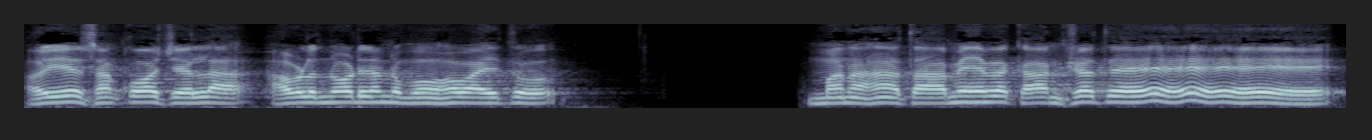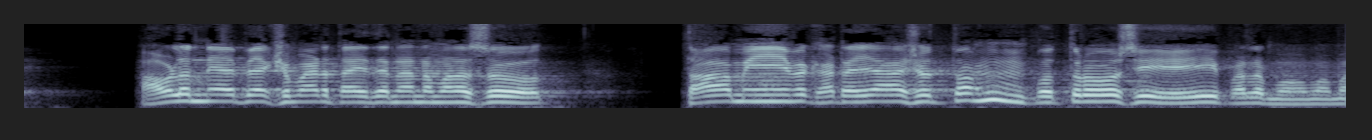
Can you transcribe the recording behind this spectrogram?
ಅವರಿಗೆ ಸಂಕೋಚ ಇಲ್ಲ ಅವಳು ನೋಡಿ ನನ್ನ ಮೋಹವಾಯಿತು. ಮನಃ ತಾಮೇವ ಕಾಂಕ್ಷತೆ. ಅವಳನ್ನೇ ಅಪೇಕ್ಷೆ ಮಾಡ್ತಾ ಇದೆ ನನ್ನ ಮನಸ್ಸು. ತಾಮೇವ ಘಟಯಾಶುತ್ವಂ ಪುತ್ರೋಸಿ ಪರಮೋ ಮಮ.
